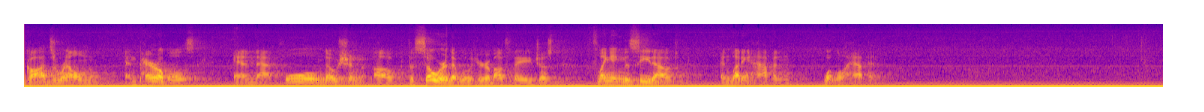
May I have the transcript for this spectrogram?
God's realm and parables and that whole notion of the sower that we'll hear about today, just flinging the seed out and letting happen what will happen. The Holy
